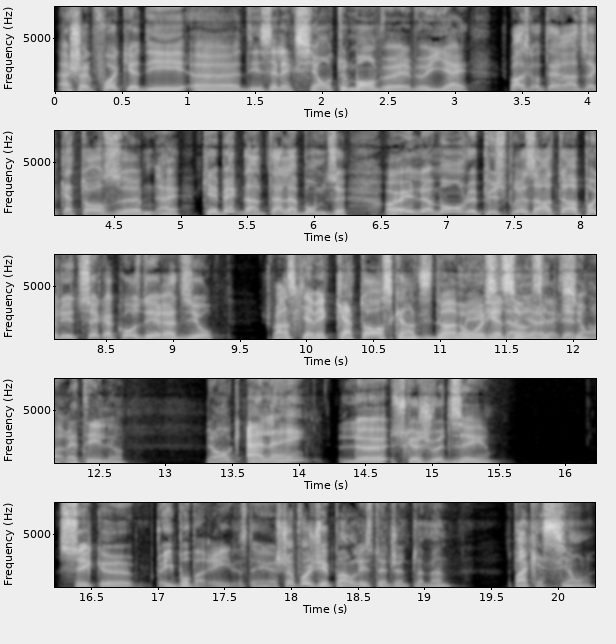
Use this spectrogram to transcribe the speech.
À chaque fois qu'il y a des, euh, élections, tout le monde veut, y être. Je pense qu'on était rendu à 14. euh, Québec, dans le temps, la bombe me disait hey, le monde ne veut plus se présenter en politique à cause des radios. Je pense qu'il y avait 14 candidats à oui, mairie à la ça, dernière élection. Arrêtez, là. Donc, Alain, le, ce que je veux dire, c'est que. Il n'est pas pareil. là. À chaque fois que j'ai parlé, c'est un gentleman. C'est pas la question.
